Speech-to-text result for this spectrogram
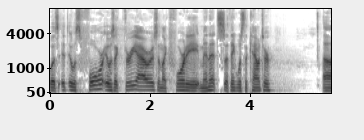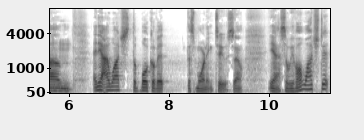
was it it was four it was like three hours and like forty eight minutes I think was the counter. Um, and yeah, I watched the bulk of it this morning too. So yeah, so we've all watched it,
